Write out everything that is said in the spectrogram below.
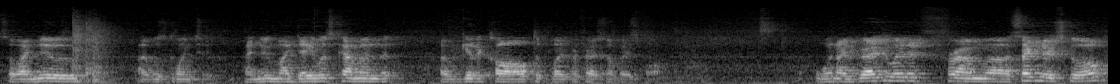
So I knew I was going to. I knew my day was coming that I would get a call to play professional baseball. When I graduated from uh, secondary school,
